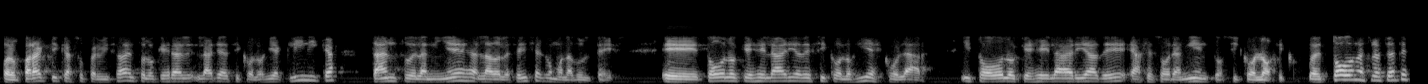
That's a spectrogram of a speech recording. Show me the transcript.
por prácticas supervisadas en todo lo que era el área de psicología clínica, tanto de la niñez, la adolescencia como la adultez eh, todo lo que es el área de psicología escolar y todo lo que es el área de asesoramiento psicológico. Entonces, todos nuestros estudiantes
